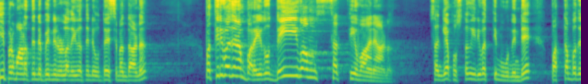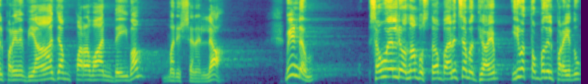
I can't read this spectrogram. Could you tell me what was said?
ഈ പ്രമാണത്തിന്റെ പിന്നിലുള്ള ദൈവത്തിന്റെ ഉദ്ദേശം എന്താണ്? അപ്പം തിരുവചനം പറയുന്നു ദൈവം സത്യവാനാണ്. സംഖ്യാപുസ്തകം ഇരുപത്തി മൂന്നിന്റെ പത്തൊമ്പതിൽ പറയുന്നത് വ്യാജം പറവാൻ ദൈവം മനുഷ്യനല്ല. വീണ്ടും ശൗവേലിന്റെ ഒന്നാം പുസ്തകം പതിനഞ്ചാം അധ്യായം ഇരുപത്തൊമ്പതിൽ പറയുന്നു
